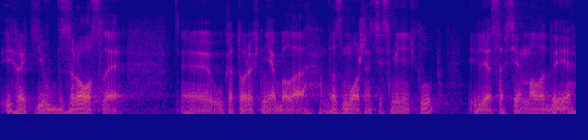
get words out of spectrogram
игроки взрослые, э, у которых не было возможности сменить клуб, или совсем молодые,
